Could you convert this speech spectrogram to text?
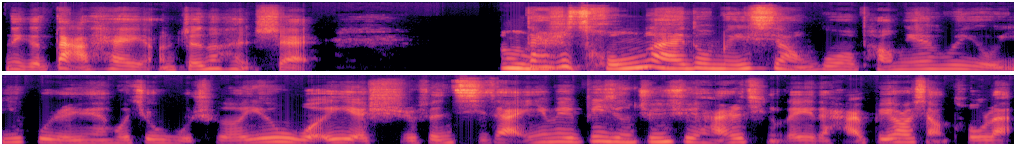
那个大太阳真的很晒，嗯，但是从来都没想过旁边会有医护人员或救护车，因为我也十分期待，因为毕竟军训还是挺累的，还不要想偷懒，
